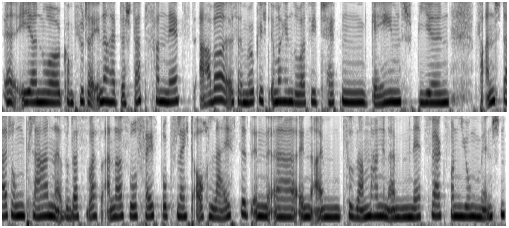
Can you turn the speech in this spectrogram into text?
äh, eher nur Computer innerhalb der Stadt vernetzt. Aber es ermöglicht immerhin sowas wie Chatten, Games spielen, Veranstaltungen planen, also das, was anderswo Facebook vielleicht auch leistet in äh, in einem Zusammenhang, in einem Netzwerk von jungen Menschen,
